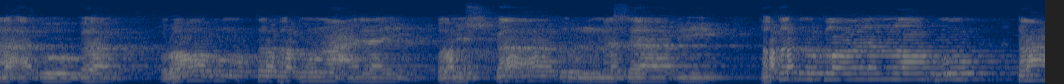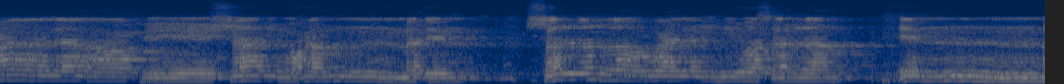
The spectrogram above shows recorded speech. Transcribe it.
أبوك رواه متفق عليه. ومشكاة المسابي فقد قال الله تعالى في شان محمد صلى الله عليه وسلم. إن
